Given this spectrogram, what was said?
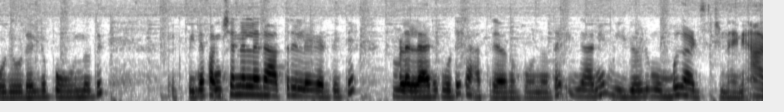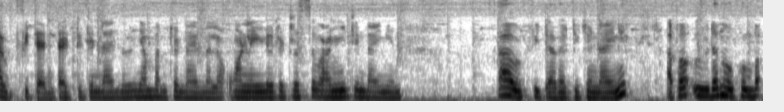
കുടികൂടലിന് പോകുന്നത്. പിന്നെ ഫംഗ്ഷനെല്ലാം രാത്രിയല്ലേ കരുതിയിട്ട് നമ്മളെല്ലാവരും കൂടി രാത്രിയാണ് പോകുന്നത്. ഞാൻ വീഡിയോയിൽ മുമ്പ് കാണിച്ചിട്ടുണ്ടായിന്. ആ ഔട്ട്ഫിറ്റാണ് ഇട്ടിട്ടുണ്ടായിരുന്നത്. ഞാൻ പറഞ്ഞിട്ടുണ്ടായിരുന്നല്ലോ ഓൺലൈനിൽ ഒരു ഡ്രസ്സ് വാങ്ങിയിട്ടുണ്ടായിരുന്നു ആ ഔട്ട്ഫിറ്റാണ് ഇട്ടിട്ടുണ്ടായിന്. അപ്പോൾ ഇവിടെ നോക്കുമ്പോൾ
